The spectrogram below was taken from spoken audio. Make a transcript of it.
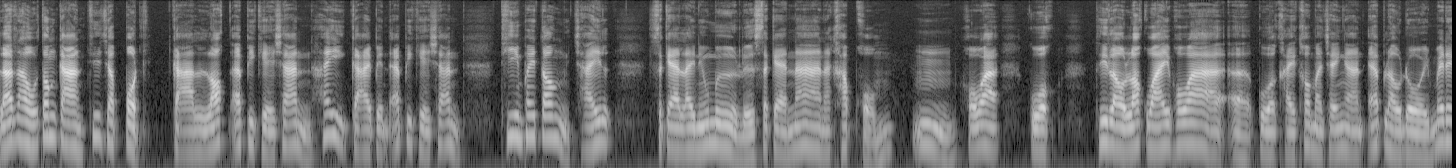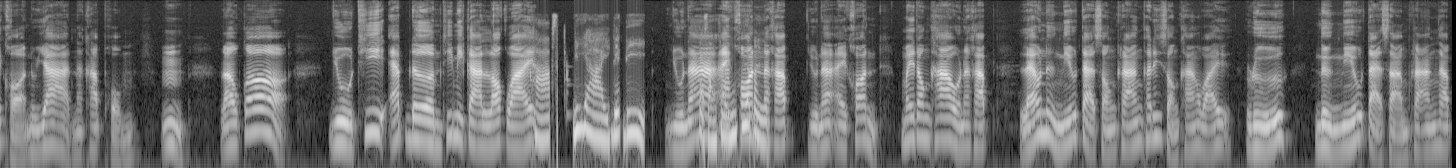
แล้วเราต้องการที่จะปลดการล็อกแอปพลิเคชัน ให้กลายเป็นแอปพลิเคชัน ที่ไม่ต้องใช้สแกนลายนิ้วมือหรือสแกนหน้านะครับผม อืม เพราะว่ากลัวที่เราล็อกไว้ เพราะว่าเอ่อกลัวใครเข้ามาใช้งานแอปเราโดยไม่ได้ขออนุญาตนะครับผม อืม เราก็อยู่ที่แอปเดิมที่มีการล็อกไว้ครับนิยายเด็ดดี อยู่หน้าแต่สองคไอรั้งคอนเพื่อเปิดนะครับ อยู่หน้าไอคอนไม่ต้องเข้านะครับ แล้ว 1 นิ้วแตะ2ครั้งครั้งที่ 2 ครั้งไว้ หรือ 1 นิ้วแตะ3ครั้งครับ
